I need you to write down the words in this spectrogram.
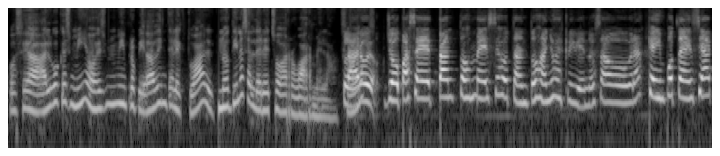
O sea, algo que es mío, es mi propiedad intelectual. No tienes el derecho a robármela. Claro, yo pasé tantos meses o tantos años escribiendo esa obra. Qué impotencia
